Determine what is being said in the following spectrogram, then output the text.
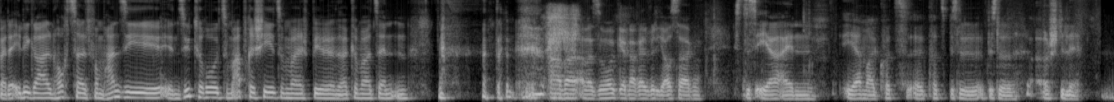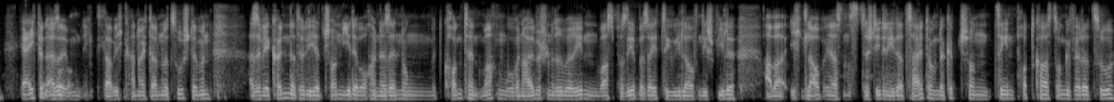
bei der illegalen Hochzeit vom Hansi in Südtirol zum Après-Ski zum Beispiel, da können wir senden. Dann, aber, aber so generell würde ich auch sagen, ist das eher ein, eher mal kurz, äh, kurz bisschen, bisschen Stille. Ja, ich bin also, ich glaube, ich kann euch da nur zustimmen. Also wir können natürlich jetzt schon jede Woche eine Sendung mit Content machen, wo wir eine halbe Stunde darüber reden, was passiert bei 60, wie laufen die Spiele. Aber ich glaube erstens, das steht in jeder Zeitung, da gibt es schon zehn Podcasts ungefähr dazu.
